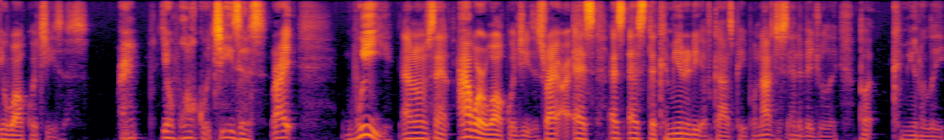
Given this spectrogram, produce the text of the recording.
your walk with Jesus, right? Your walk with Jesus, right? We, I know what I'm saying, our walk with Jesus, right? As as as the community of God's people, not just individually, but communally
